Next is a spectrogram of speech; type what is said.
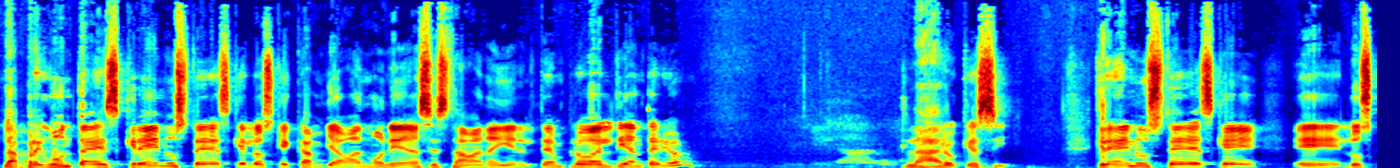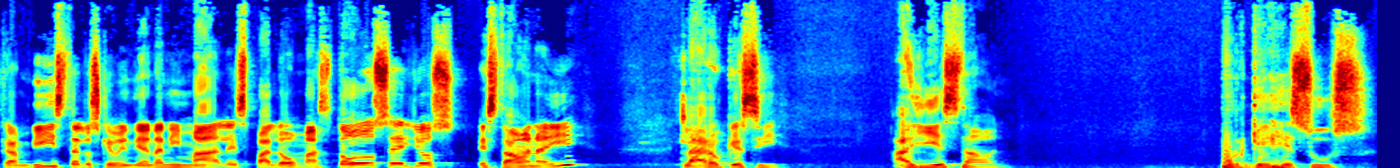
La pregunta es, ¿creen ustedes que los que cambiaban monedas estaban ahí en el templo el día anterior? Claro que sí. ¿Creen ustedes que eh, los cambistas, los que vendían animales, palomas, todos ellos estaban ahí? Claro que sí. Allí estaban. ¿Por qué Jesús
